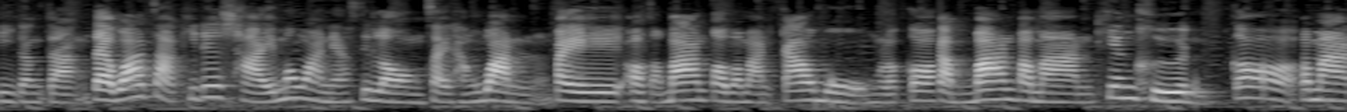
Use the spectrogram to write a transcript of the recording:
ริงๆ จังๆ แต่ว่าจากที่ได้ใช้เมื่อวานเนี้ยสิลองใส่ทั้งวัน ไปออกจากบ้านตอนประมาณ9โมงแล้วก็กลับบ้านประมาณเที่ยงคืน ก็ประมาณ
